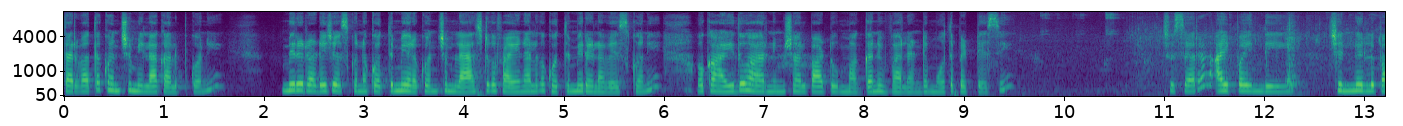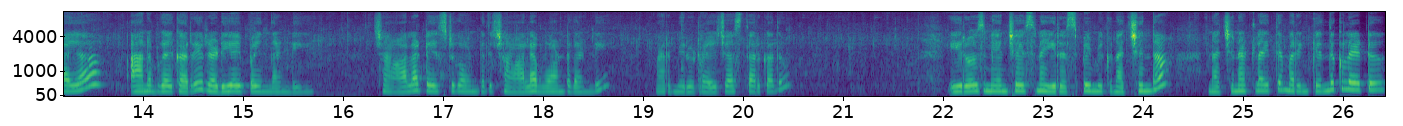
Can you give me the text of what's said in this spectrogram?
తర్వాత కొంచెం ఇలా కలుపుకొని మీరు రెడీ చేసుకున్న కొత్తిమీర కొంచెం లాస్ట్గా ఫైనల్గా కొత్తిమీర ఇలా వేసుకొని ఒక ఐదు ఆరు నిమిషాల పాటు మగ్గనివ్వాలండి. మూత పెట్టేసి. చూసారా? అయిపోయింది. చిన్నుల్లిపాయ ఆనపకాయ కర్రీ రెడీ అయిపోయిందండి. చాలా టేస్ట్గా ఉంటుంది చాలా బాగుంటుందండి. మరి మీరు ట్రై చేస్తారు కదా? ఈరోజు నేను చేసిన ఈ రెసిపీ మీకు నచ్చిందా? నచ్చినట్లయితే మరి ఇంకెందుకు లేటు?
